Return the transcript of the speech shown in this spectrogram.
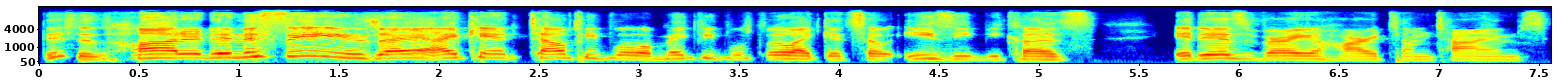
this is harder than it seems, right? I can't tell people or make people feel like it's so easy because it is very hard sometimes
